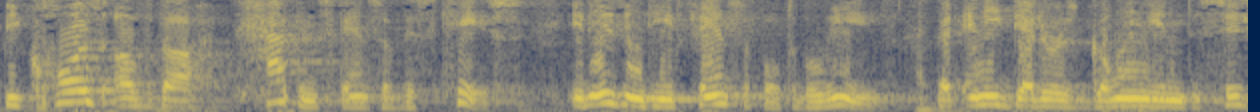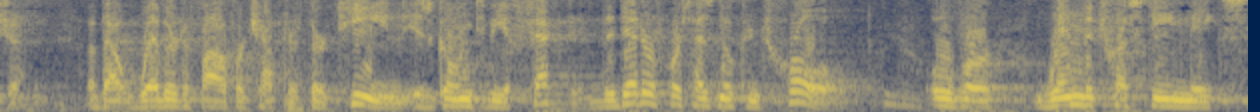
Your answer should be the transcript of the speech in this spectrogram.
because of the happenstance of this case, it is indeed fanciful to believe that any debtor's going-in decision about whether to file for Chapter 13 is going to be affected. The debtor, of course, has no control over when the trustee makes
